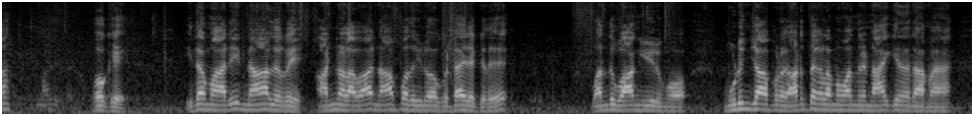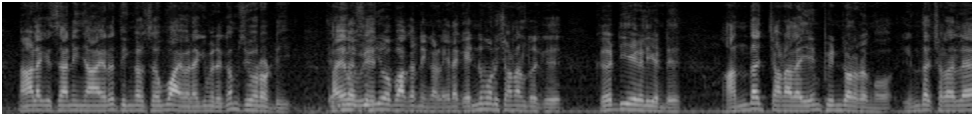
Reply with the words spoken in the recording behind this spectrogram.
ஆ? ஓகே. இதை மாதிரி நாலு ரே அன்னளவா நாற்பது கிலோ கிட்ட இருக்குது. வந்து வாங்கிடுங்க முடிஞ்சா அப்புறம் அடுத்த கிழமை வந்து தராம நாளைக்கு சனி ஞாயிறு திங்கள் செவ்வாய் வரைக்கும் இருக்கும் சிவரொட்டி. வீடியோ பார்க்குற நீங்கள். எனக்கு இன்னும் ஒரு சேனல் இருக்குது கேட்டியகளி என்று அந்த சேனலையும் பின்தொடருங்க. இந்த சேனலை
